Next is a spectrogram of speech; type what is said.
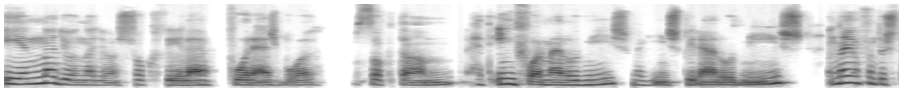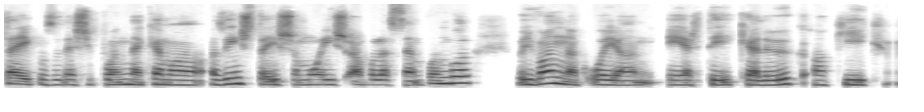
Én nagyon-nagyon sokféle forrásból szoktam hát informálódni is, meg inspirálódni is. A nagyon fontos tájékozódási pont nekem az Insta és a MO is abból a szempontból, hogy vannak olyan értékelők, akik,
